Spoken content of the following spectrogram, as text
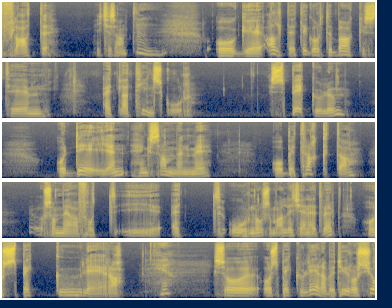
flate ikke sant? Og eh, alt dette går tilbake til mm, et latinsk ord, speculum, og det igjen henger sammen med å betrakte, som vi har fått i et ord nå som alle kjenner et verb, å spekulere. Ja. Så å spekulere betyr å se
